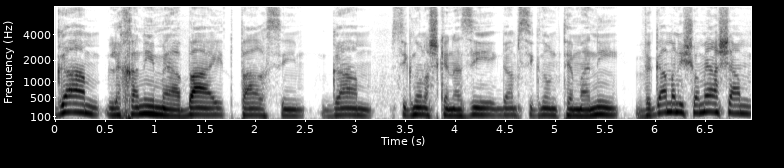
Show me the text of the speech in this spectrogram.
גם לחנים מהבית, פרסים, גם סגנון אשכנזי, גם סגנון תימני, וגם אני שומע שם,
